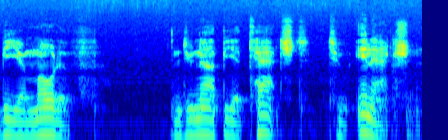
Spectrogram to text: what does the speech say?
be your motive and do not be attached to inaction.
